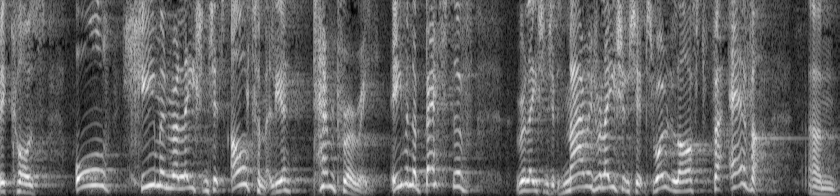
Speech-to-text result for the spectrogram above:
because all human relationships ultimately are temporary. Even the best of relationships, married relationships, won't last forever. Um,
